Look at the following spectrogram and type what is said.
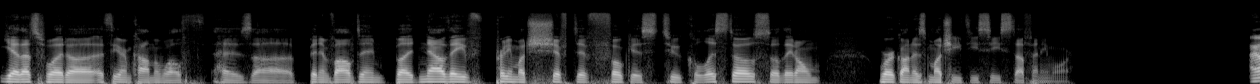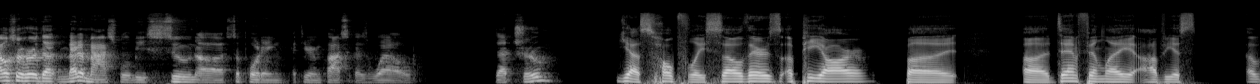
yeah, that's what uh, Ethereum Commonwealth has uh, been involved in. But now they've pretty much shifted focus to Callisto, so they don't work on as much ETC stuff anymore. I also heard that MetaMask will be soon uh, supporting Ethereum Classic as well. Is that true? Yes, hopefully. So there's a PR, but uh, Dan Finlay obvious uh,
